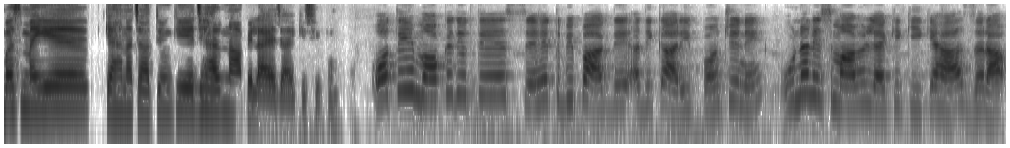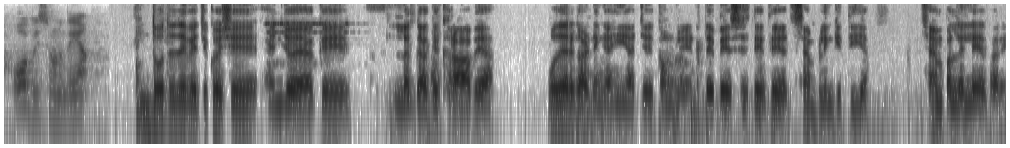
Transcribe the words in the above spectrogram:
ਬਸ ਮੈਂ ਇਹ ਕਹਿਣਾ ਚਾਹਤੀ ਹੂੰ ਕਿ ਇਹ ਜ਼ਹਿਰ ਨਾ ਪਿਲਾਇਆ ਜਾਏ ਕਿਸੇ ਨੂੰ ਉਤੇ ਮੌਕੇ ਦੇ ਉੱਤੇ ਸਿਹਤ ਵਿਭਾਗ ਦੇ ਅਧਿਕਾਰੀ ਪਹੁੰਚੇ ਨੇ। ਉਹਨਾਂ ਨੇ ਇਸ ਮਾਮਲੇ ਨੂੰ ਲੈ ਕੇ ਕੀ ਕਿਹਾ ਜ਼ਰਾ ਉਹ ਵੀ ਸੁਣਦੇ ਹਾਂ। ਦੁੱਧ ਦੇ ਵਿੱਚ ਕੁਝ ਇੰਜ ਹੋਇਆ ਕਿ ਲੱਗਾ ਕਿ ਖਰਾਬ ਆ। ਉਹਦੇ ਰਿਗਾਰਡਿੰਗ ਅਸੀਂ ਅੱਜ ਕੰਪਲੇਂਟ ਦੇ ਬੇਸਿਸ ਤੇ ਇੱਥੇ ਸੈਂਪਲਿੰਗ ਕੀਤੀ ਆ। ਸੈਂਪਲ ਲੈ ਲਏ ਸਾਰੇ।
